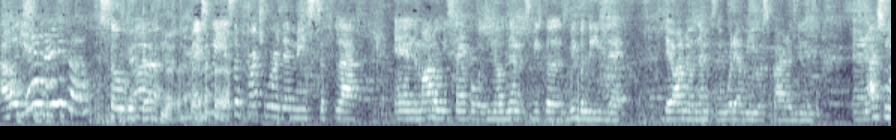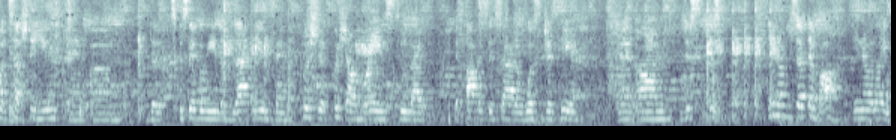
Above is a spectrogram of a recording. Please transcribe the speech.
Oh, yeah, there you go. So uh, basically, it's a French word that means to fly, and the motto we stand for is no limits because we believe that there are no limits in whatever you aspire to do. And I just want to touch the youth and um, the specifically the black youth and push it, push our brains to like the opposite side of what's just here, and um, just just you know set that bar. You know like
